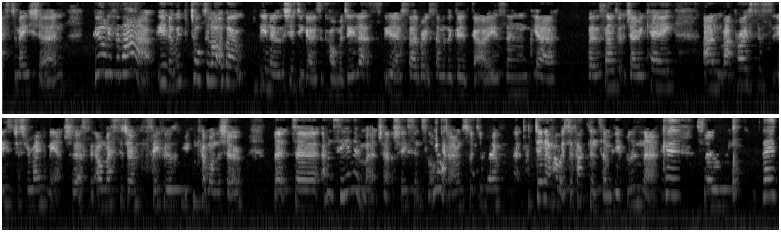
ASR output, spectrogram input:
estimation purely for that. You know, we've talked a lot about you know the shitty guys of comedy. Let's you know celebrate some of the good guys, and yeah. By the sounds of it, Gerry K and Matt Price is, is just reminded me actually. I'll message him see if he'll, you can come on the show. But uh, I haven't seen him much actually since lockdown, so I don't know. I don't know how it's affecting some people, isn't it? Because So there's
